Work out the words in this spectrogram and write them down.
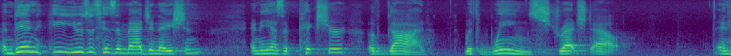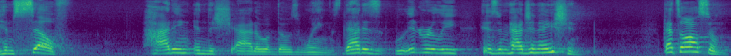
And then he uses his imagination and he has a picture of God with wings stretched out and himself hiding in the shadow of those wings. That is literally his imagination. That's awesome.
